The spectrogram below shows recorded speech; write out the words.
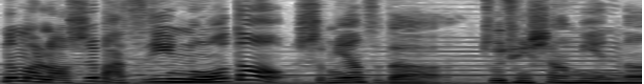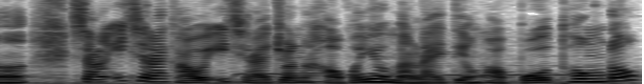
那么，老师把资金挪到什么样子的族群上面呢？想一起来卡位、一起来赚的好朋友们，来电话拨通喽。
